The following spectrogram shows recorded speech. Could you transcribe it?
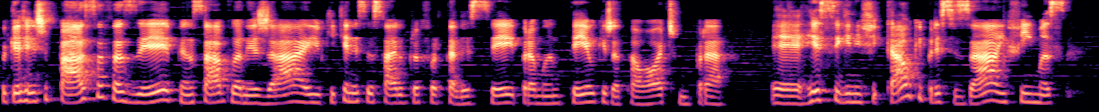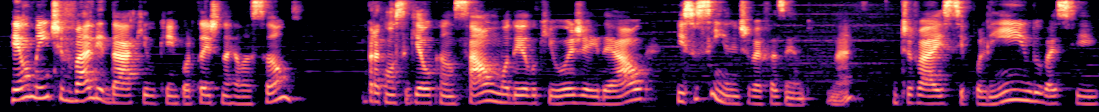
Porque a gente passa a fazer, pensar, planejar e o que, que é necessário para fortalecer e para manter o que já está ótimo, para é, ressignificar o que precisar, enfim, mas realmente validar aquilo que é importante na relação para conseguir alcançar um modelo que hoje é ideal, isso sim a gente vai fazendo, né? A gente vai se polindo, vai se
